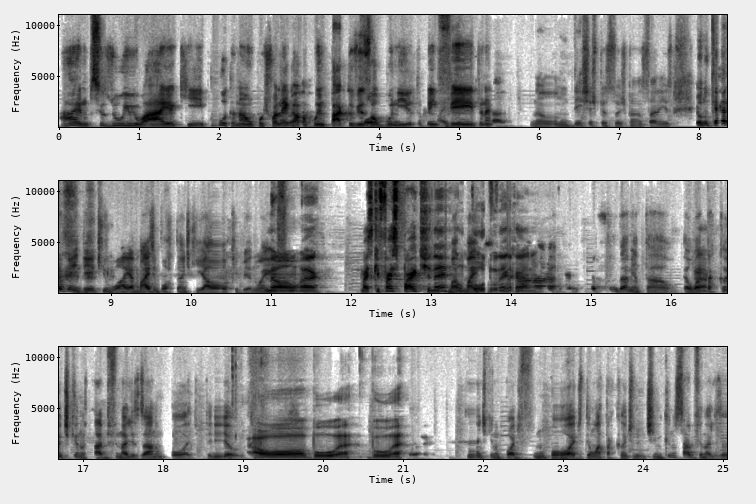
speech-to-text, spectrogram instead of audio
Ah, eu não preciso do UI aqui. Puta, não, portfólio legal, com impacto visual bonito, bem feito, né? Não, não deixa as pessoas pensarem isso. Eu não quero vender que o A é mais importante que A ou que B, não é não, isso. Não, é. Mas que faz parte, né? Mas, um todo, né, cara? É fundamental. É o é. atacante que não sabe finalizar, não pode, entendeu? Oh, boa, boa. O atacante que não pode, não pode ter um atacante no time que não sabe finalizar.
